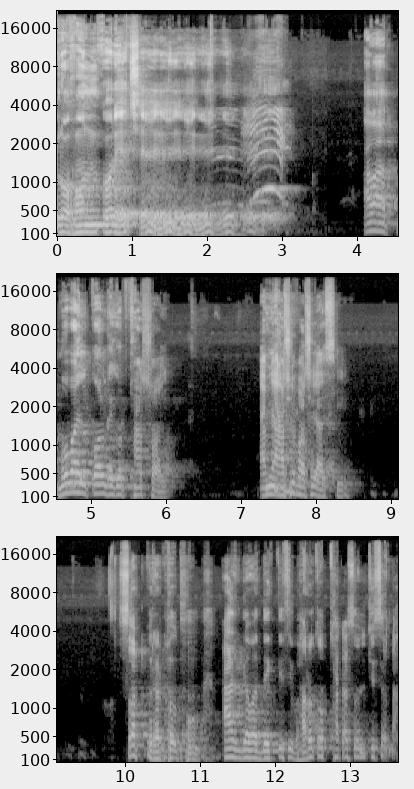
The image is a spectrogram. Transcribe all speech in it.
গ্রহণ করেছে। আবার মোবাইল কল রেকর্ড ফাঁস হয়। আমি আশেপাশে আছি। শর্ট করে ঢোকো। আজকে আবার দেখতেছি ভারতও থাকা চলতেছে না।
